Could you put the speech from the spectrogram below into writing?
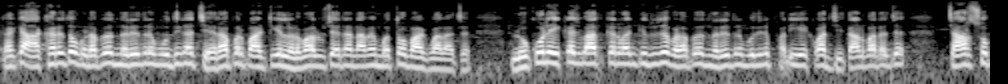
કારણ કે આખરે તો વડાપ્રધાન નરેન્દ્ર મોદીના ચહેરા પર પાર્ટીએ લડવાનું છે, એના નામે મતો માગવાના છે. લોકોને એક જ વાત કરવાની કીધું છે, વડાપ્રધાન નરેન્દ્ર મોદીને ફરી એકવાર જીતાડવાના છે, ચારસો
